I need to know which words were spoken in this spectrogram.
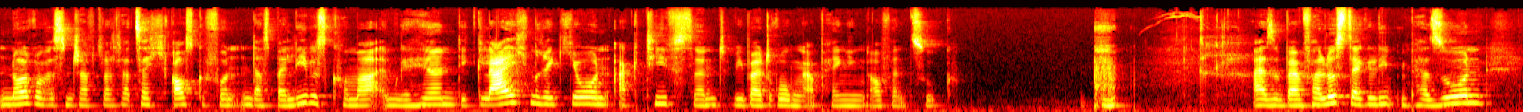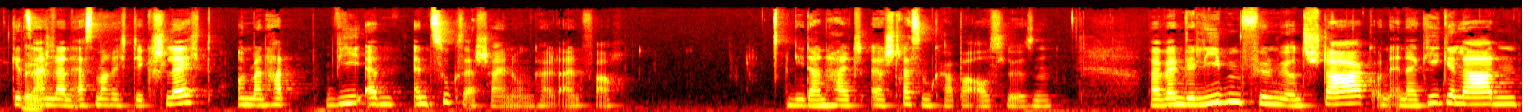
Neurowissenschaftler tatsächlich herausgefunden, dass bei Liebeskummer im Gehirn die gleichen Regionen aktiv sind wie bei Drogenabhängigen auf Entzug. Also beim Verlust der geliebten Person geht es einem dann erstmal richtig schlecht und man hat wie Ent- Entzugserscheinungen halt einfach die dann halt äh, Stress im Körper auslösen. Weil wenn wir lieben, fühlen wir uns stark und energiegeladen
